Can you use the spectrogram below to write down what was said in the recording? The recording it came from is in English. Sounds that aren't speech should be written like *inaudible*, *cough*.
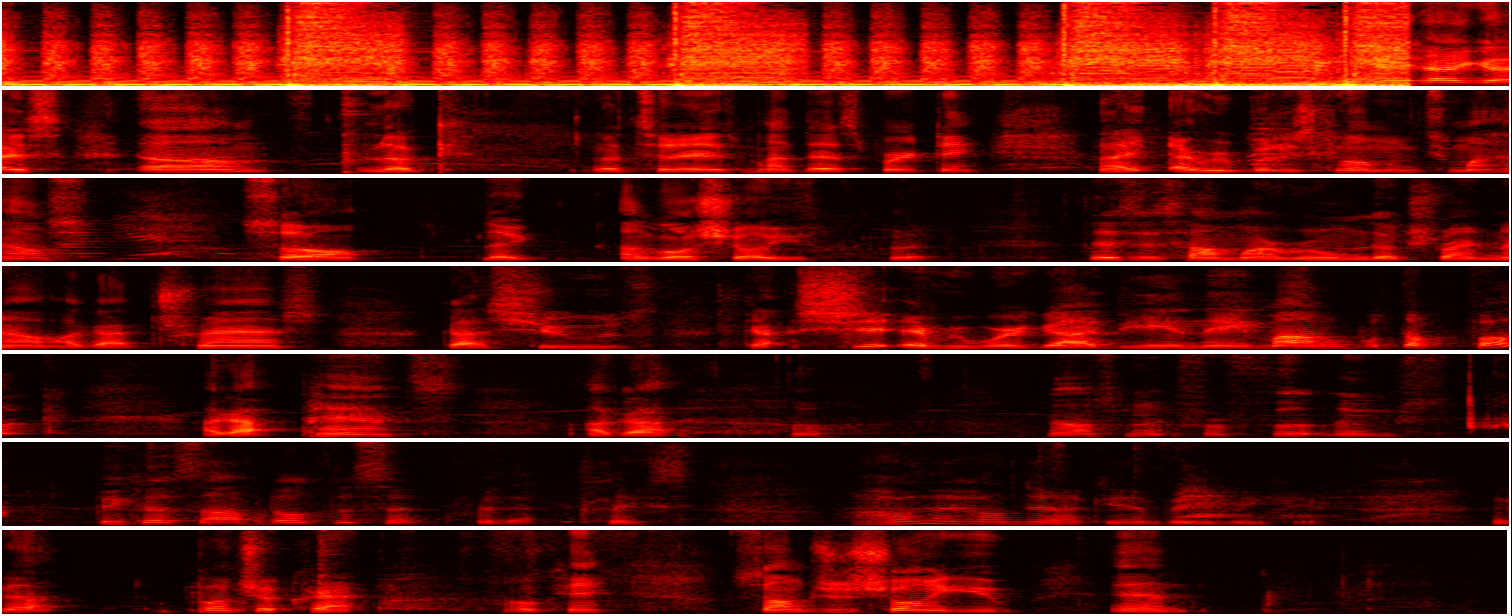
Okay, hi guys. Um, look, uh, today is my dad's birthday. Like everybody's coming to my house, so like I'm gonna show you. Look, this is how my room looks right now. I got trash, got shoes, got shit everywhere. Got DNA model. What the fuck? I got pants. I got announcement for Footloose because I built the set for that place. How the hell did I get a baby here? I got a bunch of crap. Okay, so I'm just showing you and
